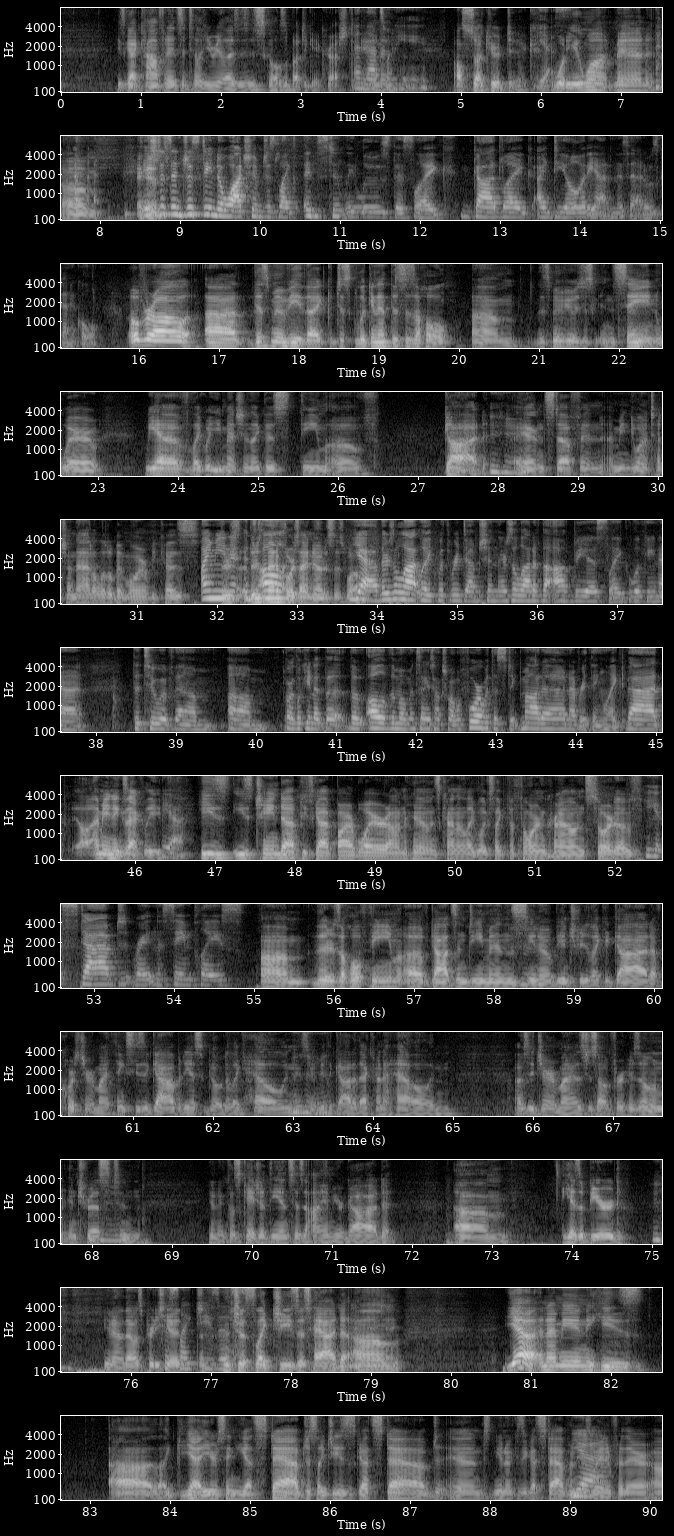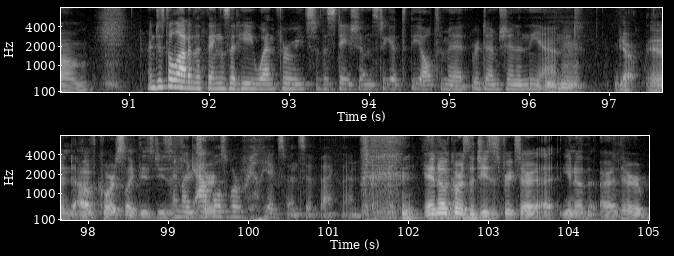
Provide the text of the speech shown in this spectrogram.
He's got confidence until he realizes his skull's about to get crushed. And, that's then, when he. I'll suck your dick. Yes. What do you want, man? Um, It's just interesting to watch him just like instantly lose this like godlike ideal that he had in his head. It was kind of cool. overall, uh, this movie, like just looking at this as a whole, um, this movie was just insane. Where we have like what you mentioned, like this theme of God Mm-hmm. and stuff. And I mean, do you want to touch on that a little bit more because I mean, there's there's all- metaphors I notice as well. Yeah, there's a lot like with redemption. There's a lot of the obvious like looking at the two of them, um, or looking at the, the all of the moments that I talked about before with the stigmata and everything like that. I mean, exactly. Yeah. He's he's chained up. He's got barbed wire on him. It's kind of like looks like the thorn Mm-hmm. crown, sort of. He gets stabbed right in the same place. um, there's a whole theme of gods and demons, Mm-hmm. you know, being treated like a god. Of course, Jeremiah thinks he's a god, but he has to go to like hell, and he's Mm-hmm. gonna be the god of that kind of hell. And obviously, Jeremiah is just out for his own interest. Mm-hmm. And you know, Nicolas Cage at the end says, "I am your god." Um, he has a beard. You know, that was pretty Just good. like Jesus. just like Jesus had. Um, yeah, and I mean, he's uh like yeah you're saying he got stabbed just like jesus got stabbed and you know because he got stabbed when he was waiting for their um And just a lot of the things that he went through each of the stations to get to the ultimate redemption in the end. yeah and of course like these jesus And like freaks are apples were really expensive back then. and of course the jesus freaks are uh, you know are they're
